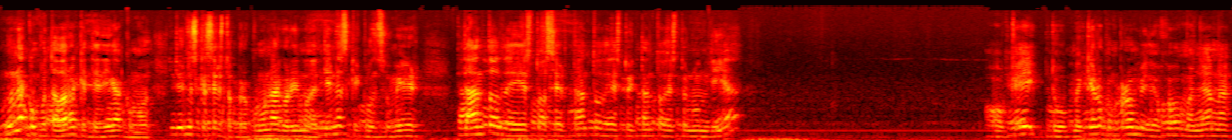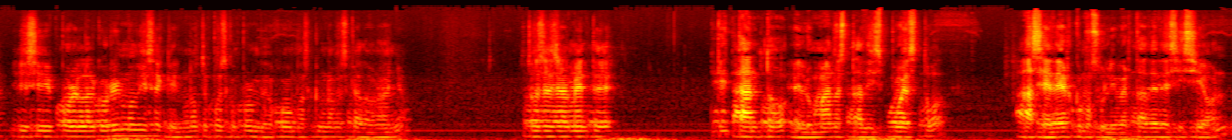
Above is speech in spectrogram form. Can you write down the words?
una computadora que te diga como tienes que hacer esto, pero como un algoritmo de tienes que consumir tanto de esto, hacer tanto de esto y tanto de esto en un día. Ok, tú me quiero comprar un videojuego mañana y si por el algoritmo dice que no te puedes comprar un videojuego más que una vez cada un año, entonces realmente qué tanto el humano está dispuesto a ceder como su libertad de decisión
